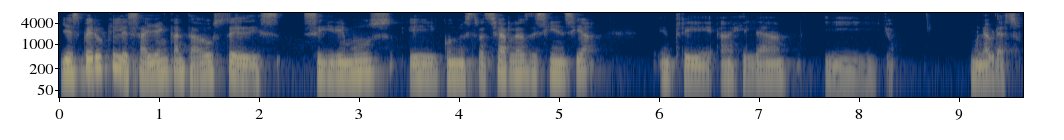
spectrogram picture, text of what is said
Y espero que les haya encantado a ustedes. Seguiremos eh, con nuestras charlas de ciencia entre Ángela y yo. Un abrazo.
